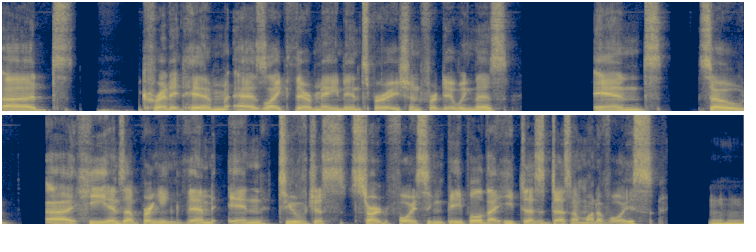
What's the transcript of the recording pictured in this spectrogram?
uh, t- credit him as like their main inspiration for doing this, and so uh, he ends up bringing them in to just start voicing people that he just doesn't want to voice, hmm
